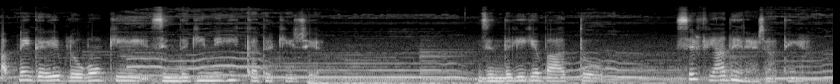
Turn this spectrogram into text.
अपने गरीब लोगों की ज़िंदगी में ही कदर कीजिए। ज़िंदगी के बाद तो सिर्फ़ यादें रह जाती हैं।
